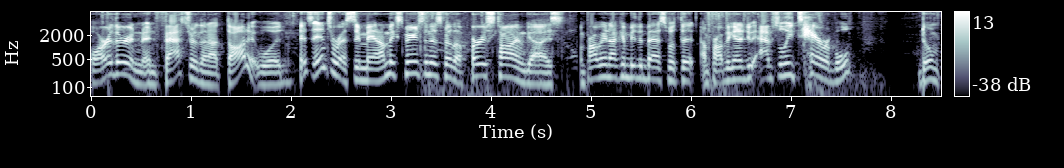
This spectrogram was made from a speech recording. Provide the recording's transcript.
farther and, and faster than I thought it would. It's interesting, man. I'm experiencing this for the first time, guys. I'm probably not going to be the best with it. I'm probably going to do absolutely terrible. Doing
